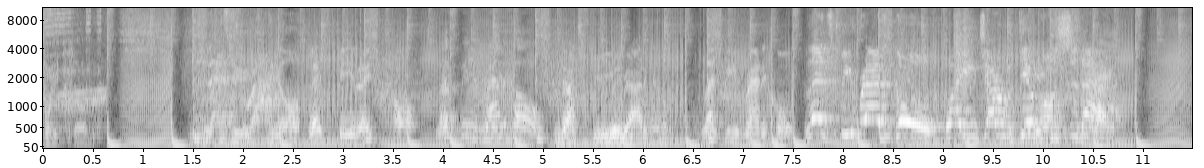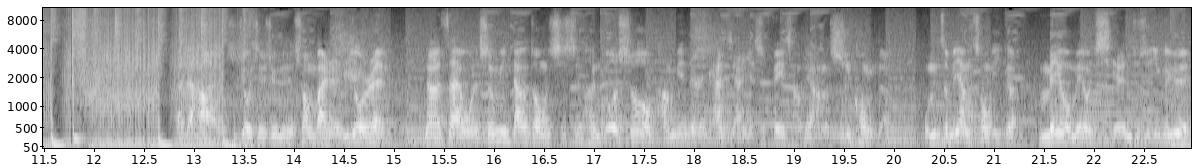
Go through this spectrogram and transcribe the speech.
Let's be radical. Let's be radical. Let's be radical. Let's be radical. Let's be radical. Let's be radical！欢迎加入癫狂世代。大家好，我是旧鞋居民的创办人右任。 那在我的生命当中，其实很多时候旁边的人看起来也是非常非常的失控的。我们怎么样从一个没有没有钱，就是一个月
